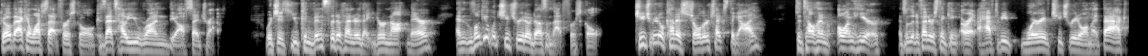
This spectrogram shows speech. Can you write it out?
go back and watch that first goal because that's how you run the offside trap, which is you convince the defender that you're not there. And look at what Chicharito does in that first goal. Chicharito kind of shoulder checks the guy to tell him, oh, I'm here. And so the defender's thinking, all right, I have to be wary of Chicharito on my back.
